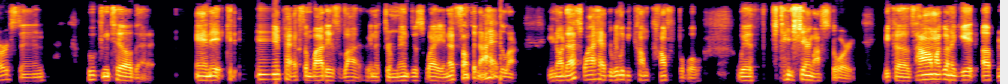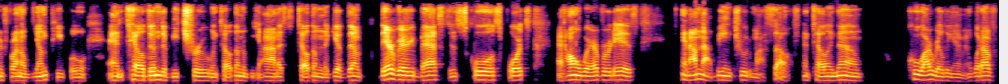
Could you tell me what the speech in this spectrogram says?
person who can tell that. And it could impact somebody's life in a tremendous way. And that's something I had to learn. You know, that's why I had to really become comfortable with sharing my story because how am I going to get up in front of young people and tell them to be true and tell them to be honest, tell them to give them their very best in school, sports, at home, wherever it is. And I'm not being true to myself and telling them who I really am and what I've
